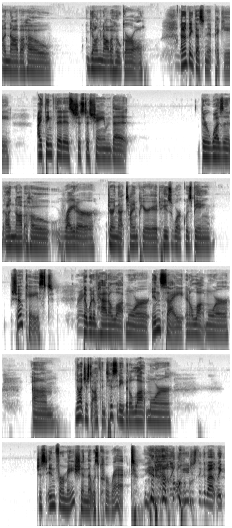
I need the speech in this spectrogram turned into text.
a Navajo, young Navajo girl. I don't think that's nitpicky. I think that it's just a shame that there wasn't a Navajo writer during that time period whose work was being showcased Right. that would have had a lot more insight and a lot more, um, not just authenticity, but a lot more just information that was correct. You know? like when you just think about like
